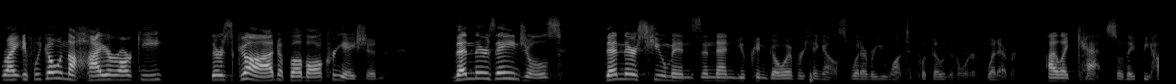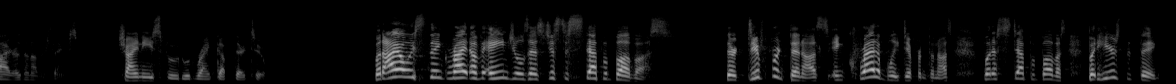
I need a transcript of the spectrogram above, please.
right? If we go in the hierarchy, there's God above all creation, then there's angels, then there's humans, and then you can go everything else, whatever you want to put those in order, whatever. I like cats, so they'd be higher than other things. Chinese food would rank up there too. But I always think, right, of angels as just a step above us. They're different than us, incredibly different than us, but a step above us. But here's the thing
